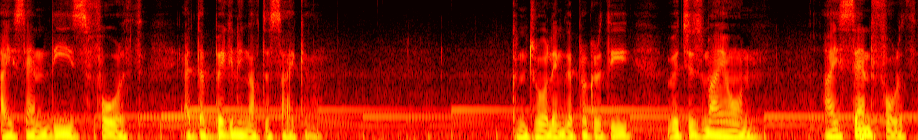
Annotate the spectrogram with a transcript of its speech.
I send these forth at the beginning of the cycle. Controlling the Prakriti, which is my own, I send forth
